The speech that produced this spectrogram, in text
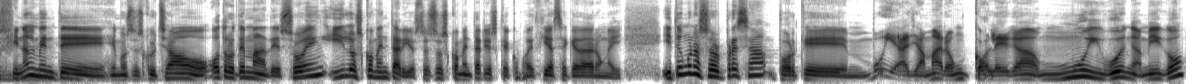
Pues finalmente hemos escuchado otro tema de Soen y los comentarios, esos comentarios que como decía se quedaron ahí. Y tengo una sorpresa porque voy a llamar a un colega, un muy buen amigo,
